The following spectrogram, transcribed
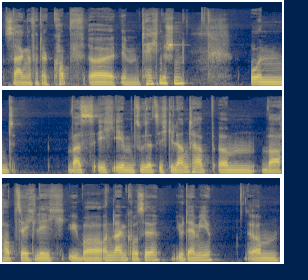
sagen, einfach der Kopf äh, im Technischen. Und was ich eben zusätzlich gelernt habe, ähm, war hauptsächlich über Online-Kurse, Udemy. Ähm,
